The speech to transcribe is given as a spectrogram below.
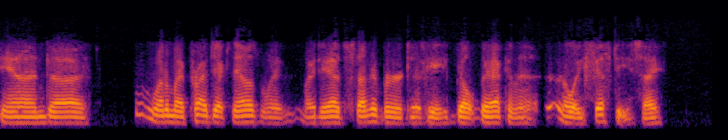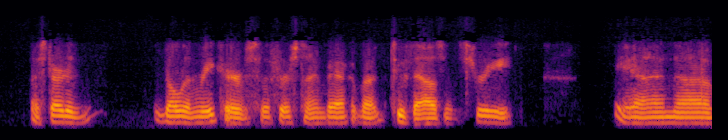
And uh, one of my projects now is my my dad's Thunderbird that he built back in the early '50s. I I started building recurves for the first time back about 2003, and uh,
